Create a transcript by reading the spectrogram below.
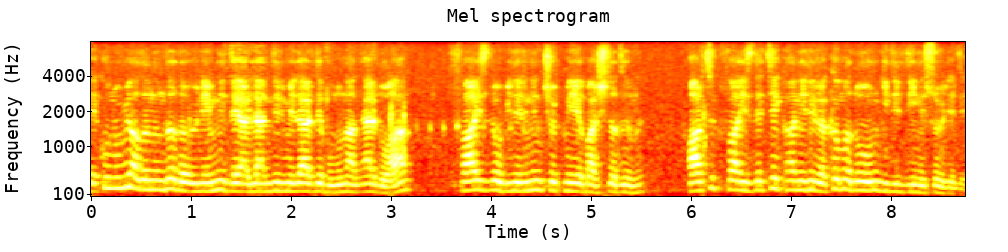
Ekonomi alanında da önemli değerlendirmelerde bulunan Erdoğan, faiz lobilerinin çökmeye başladığını, artık faizde tek haneli rakama doğru gidildiğini söyledi.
